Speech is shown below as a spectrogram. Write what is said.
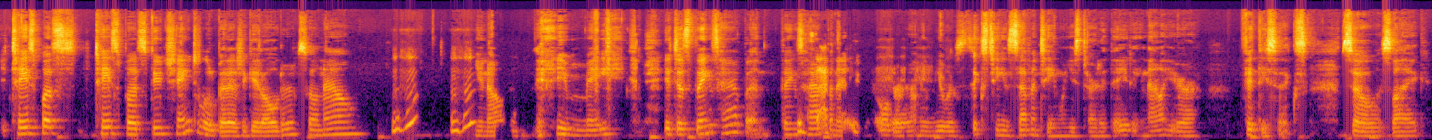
Your taste buds taste buds do change a little bit as you get older. So now, hmm hmm you know, you may it just things happen. Things happen as you get older. I mean, you were 16, 17 when you started dating. Now you're 56. So it's like,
